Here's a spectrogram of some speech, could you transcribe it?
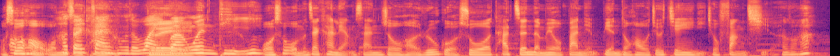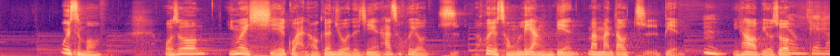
我说哈，哦、我们在看在乎的外观问题。我说我们再看两三周哈，如果说他真的没有半点变动的话，我就建议你就放弃了。他说啊，为什么？我说，因为血管哈，根据我的经验，它是会有质，会从量变慢慢到质变。嗯，你看哦，比如说，量变到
